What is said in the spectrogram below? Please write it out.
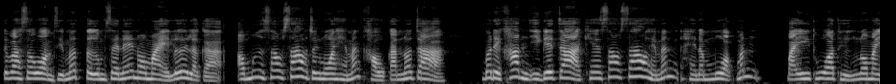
แต่ว่าสวอมสิมาเติมใส่ในหน่อใหม่เลยแล้วก็เอามือเศร้าๆจังหน่อยให้มันเข้ากันเนาะจ้าบ่ได้คันอีกเด้อจ้า แค่เศร้าๆให้มันให้น้ำหมวกมันไปทั่วถึงหน่อใหม่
